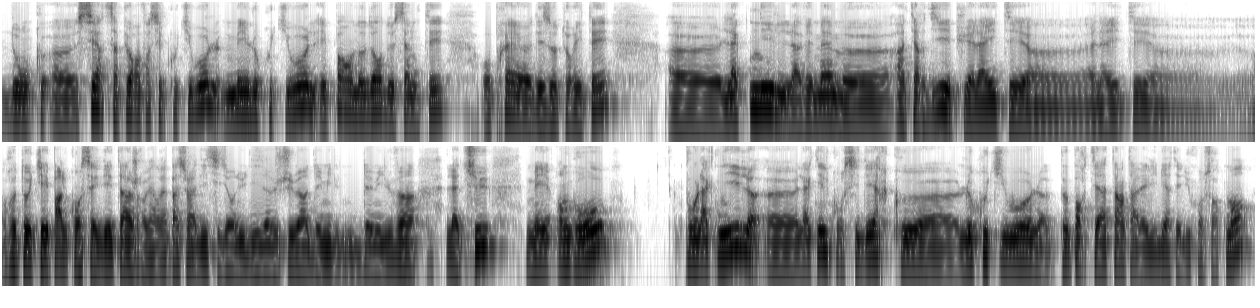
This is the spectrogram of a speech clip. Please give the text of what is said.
Donc, euh, certes, ça peut renforcer le cookie wall, mais le cookie wall n'est pas en odeur de sainteté auprès euh, des autorités. la CNIL l'avait même interdit, et puis elle a été, elle a été par le Conseil d'État. Je ne reviendrai pas sur la décision du 19 juin 2020 là-dessus, mais en gros, pour la CNIL, la CNIL considère que le cookie wall peut porter atteinte à la liberté du consentement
